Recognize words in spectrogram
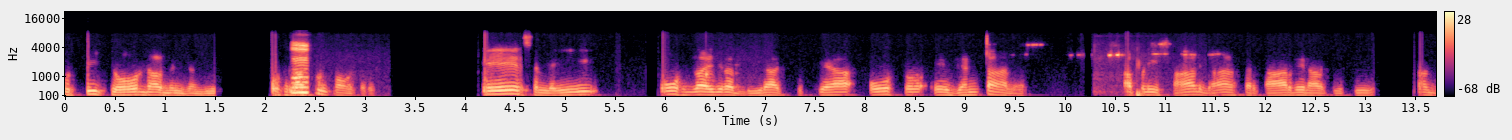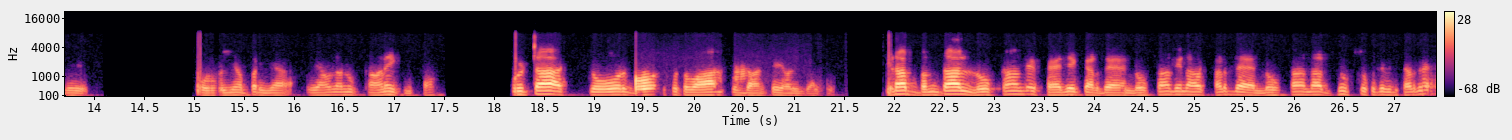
ਕੁੱਤੀ ਚੋਰ ਨਾਲ ਮਿਲ ਜਾਂਦੀ ਹੈ ਉਸ ਦਾ ਕੀ ਕੌਣ ਕਰੇ? ਇਸ ਲਈ ਉਸ ਦਾ ਜਿਹੜਾ ਵੀਰਾ ਚੁੱਕਿਆ ਉਸ ਤੋਂ ਏਜੰਟਾਂ ਨੇ ਆਪਣੀ ਸਾਂਝਗਾਂਠ ਸਰਕਾਰ ਦੇ ਨਾਲ ਕੀਤੀ ਉਹਨਾਂ ਦੇ ਝੋਲੀਆਂ ਭਰੀਆਂ ਜਾਂ ਉਹਨਾਂ ਨੂੰ ਕਾਣੇ ਕੀਤਾ। ਉਲਟਾ ਚੋਰ ਕੁਤਵਾਲ ਕੁਡਾਂਟੇ ਵਾਲੀ ਗੱਲ ਜਿਹੜਾ ਬੰਦਾ ਲੋਕਾਂ ਦੇ ਫਾਇਦੇ ਕਰਦਾ ਹੈ ਲੋਕਾਂ ਦੇ ਨਾਲ ਖੜਦਾ ਹੈ ਲੋਕਾਂ ਦਾ ਦੁੱਖ ਸੁੱਖ ਦੇ ਵਿੱਚ ਖੜਦਾ ਹੈ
